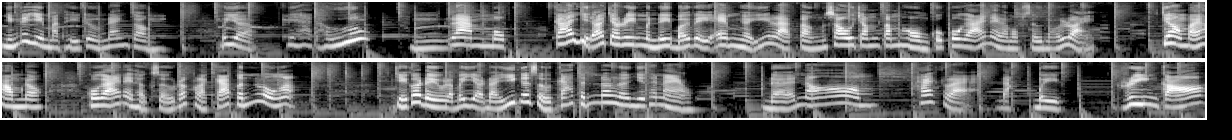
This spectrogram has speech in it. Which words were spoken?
những cái gì mà thị trường đang cần. Bây giờ, tia thử ừ, làm một cái gì đó cho riêng mình đi, bởi vì em nghĩ là tận sâu trong tâm hồn của cô gái này là một sự nổi loạn. Chứ không phải hồng đâu, cô gái này thật sự rất là cá tính luôn á chỉ có điều là bây giờ đẩy cái sự cá tính đó lên như thế nào để nó khác lạ đặc biệt riêng có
